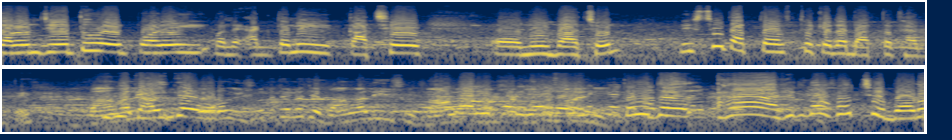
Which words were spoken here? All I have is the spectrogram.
কারণ যেহেতু এরপরেই মানে একদমই কাছে নির্বাচন নিশ্চয়ই তার তরফ থেকে একটা বার্তা থাকবে। হ্যাঁ সেটা তো হচ্ছে বড়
